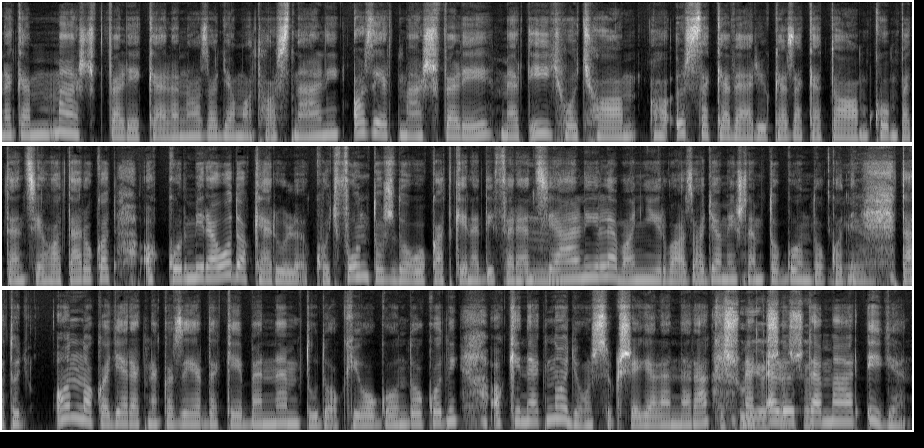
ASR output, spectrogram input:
nekem más felé kellene az agyamat használni. Azért más felé, mert így, hogyha ha összekeverjük ezeket a kompetencia határokat, akkor mire oda kerülök, hogy fontos dolgokat kéne differenciálni, mm. le van nyírva az agyam, és nem tudok gondolkodni. Igen. Tehát, hogy annak a gyereknek az érdekében nem tudok jól gondolkodni, akinek nagyon szüksége lenne rá, mert előtte eset. már, igen,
